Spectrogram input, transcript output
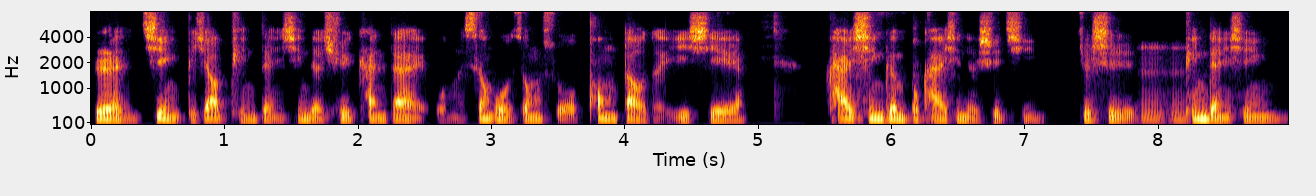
冷静、比较平等心的去看待我们生活中所碰到的一些开心跟不开心的事情，就是平等心，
